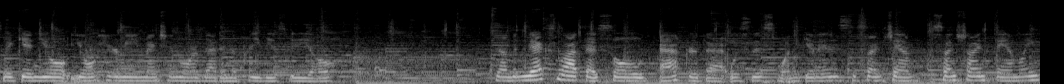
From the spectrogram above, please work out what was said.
So again, you'll, you'll hear me mention more of that in the previous video. Now the next lot that sold after that was this one. Again, it is the Sunshine, Sunshine family.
